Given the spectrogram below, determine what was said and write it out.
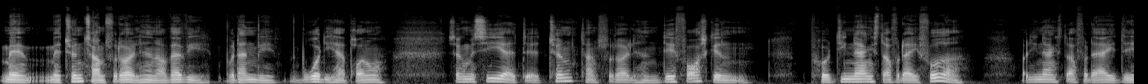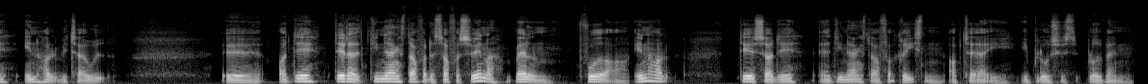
med, med tyndtarmsfordøjeligheden og hvad vi, hvordan vi bruger de her prøver, så kan man sige, at øh, tyndtarmsfordøjeligheden, det er forskellen på de næringsstoffer, der er i fodret, og de næringsstoffer, der er i det indhold, vi tager ud. Øh, og det, det der, de næringsstoffer, der så forsvinder mellem foder og indhold, det er så det, øh, de næringsstoffer, grisen optager i, i blod, blodbanen.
